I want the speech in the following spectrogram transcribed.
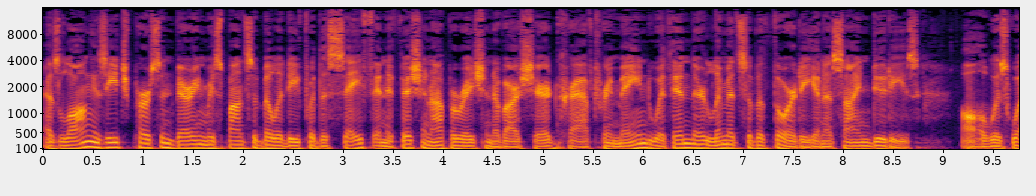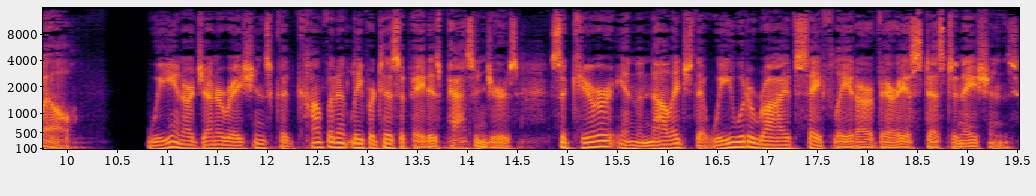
As long as each person bearing responsibility for the safe and efficient operation of our shared craft remained within their limits of authority and assigned duties, all was well. We and our generations could confidently participate as passengers, secure in the knowledge that we would arrive safely at our various destinations.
